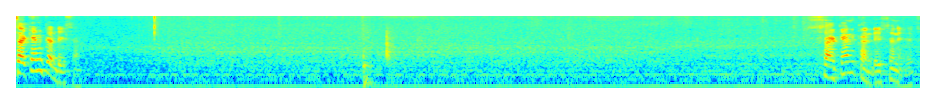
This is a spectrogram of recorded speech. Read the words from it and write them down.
second condition second condition is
